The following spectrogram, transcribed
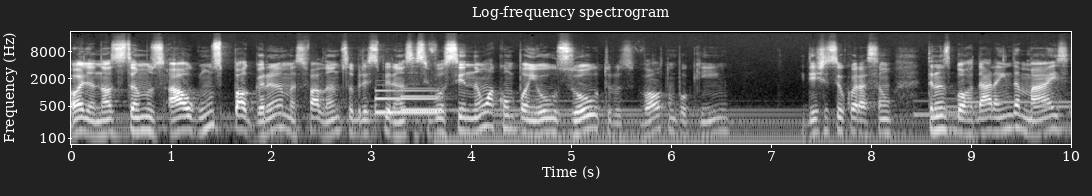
Olha, nós estamos há alguns programas falando sobre a esperança. Se você não acompanhou os outros, volta um pouquinho e deixa seu coração transbordar ainda mais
